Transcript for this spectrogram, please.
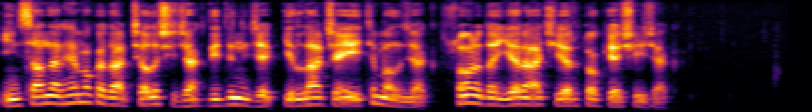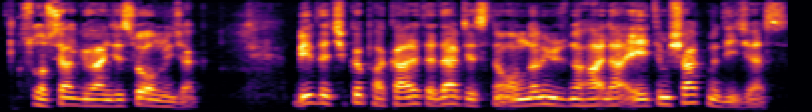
İnsanlar hem o kadar çalışacak, didinecek, yıllarca eğitim alacak, sonra da yarı aç yarı tok yaşayacak. Sosyal güvencesi olmayacak. Bir de çıkıp hakaret edercesine onların yüzüne hala eğitim şart mı diyeceğiz?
